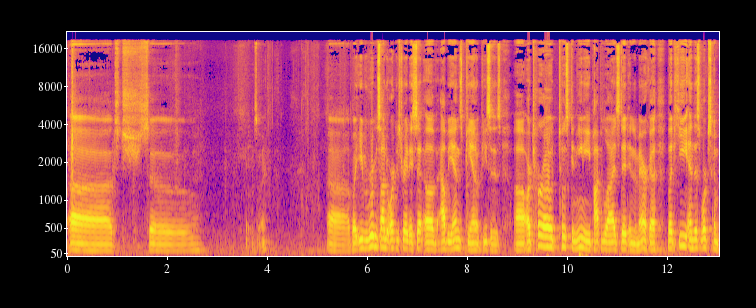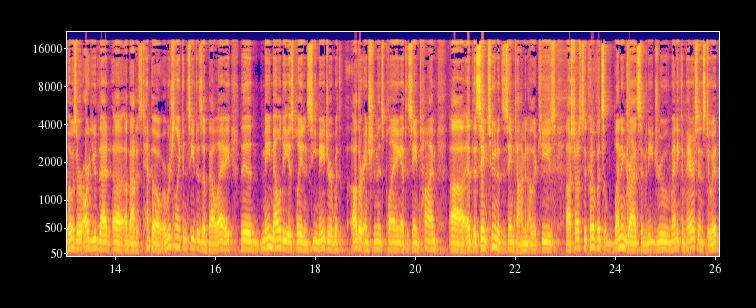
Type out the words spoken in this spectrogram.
Uh, so what was I? Uh, but Eva Rubinstein to orchestrate a set of Albéniz's piano pieces. Uh, Arturo Toscanini popularized it in America, but he and this work's composer argued that uh, about its tempo. Originally conceived as a ballet, the main melody is played in C major with other instruments playing at the same time, uh, at the same tune at the same time in other keys. Uh, Shostakovich's Leningrad Symphony drew many comparisons to it,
